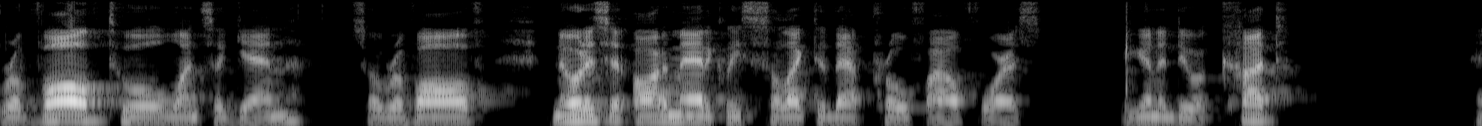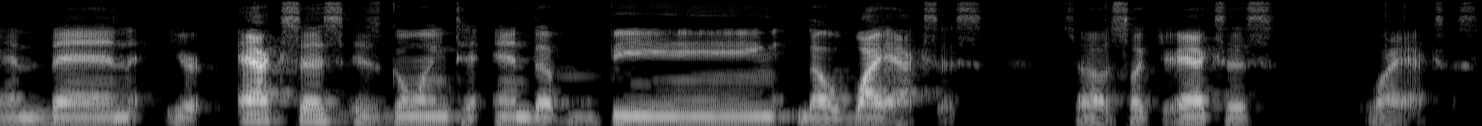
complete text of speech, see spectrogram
revolve tool once again. So revolve. Notice it automatically selected that profile for us. You're going to do a cut and then your axis is going to end up being the y-axis. So select your axis, y-axis,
